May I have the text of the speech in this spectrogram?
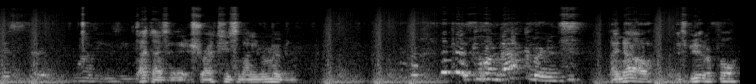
this is the, one of the. That guy's gonna get Shrek. He's not even moving. that guy's going backwards. I know. It's beautiful.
